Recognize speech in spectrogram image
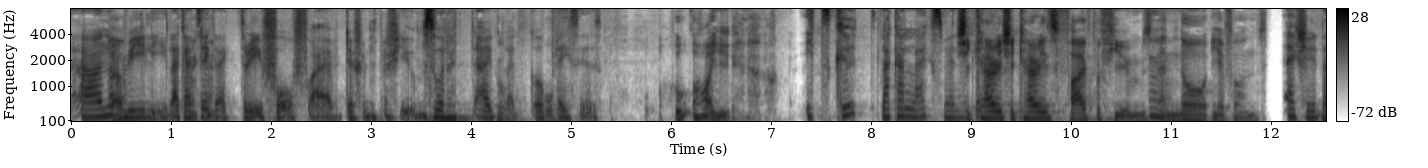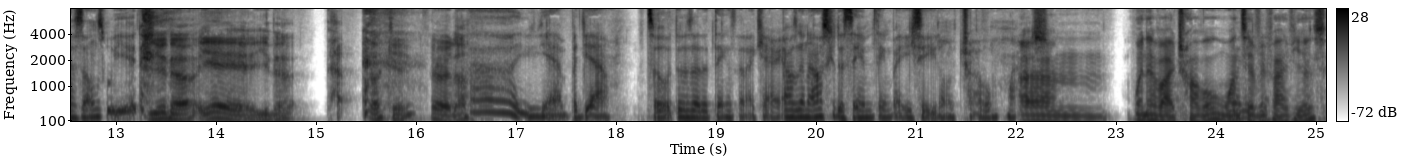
uh, not No? really. Like I take like three, four, five different perfumes when I, I like go places. Who are you? It's good. Like I like smelling. She carries she carries five perfumes Mm. and no earphones. Actually, that sounds weird. You know, yeah, you know. Okay, fair enough. Uh, yeah, but yeah. So those are the things that I carry. I was gonna ask you the same thing, but you say you don't travel much. Um, whenever I travel, once every it? five years,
